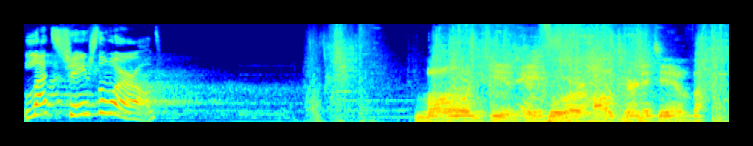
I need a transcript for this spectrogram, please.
Let's change the world. Bone is a poor alternative.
